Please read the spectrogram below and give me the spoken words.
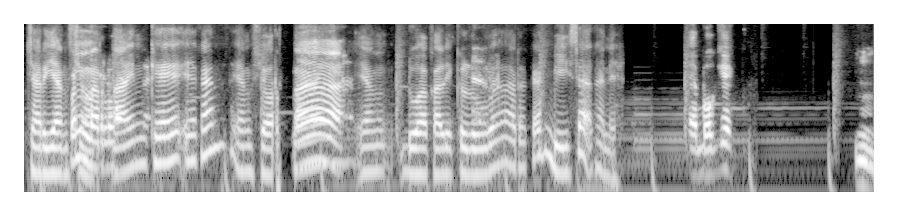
cari yang Bener short loh. time kek ya kan yang short time Nah. yang dua kali keluar kan bisa kan ya eh bogek Hmm.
